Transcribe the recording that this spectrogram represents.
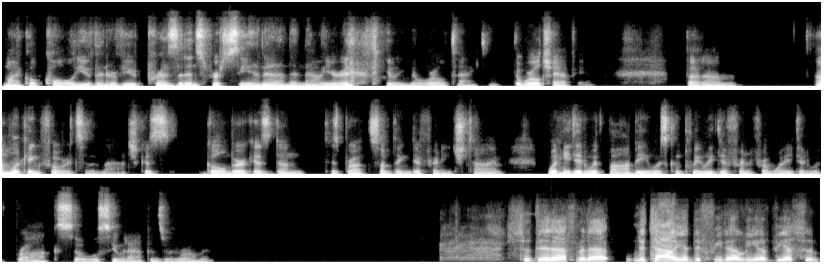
"Michael Cole, you've interviewed presidents for CNN, and now you're interviewing the world tag team, the world champion." But um, I'm looking forward to the match because Goldberg has done has brought something different each time. What he did with Bobby was completely different from what he did with Brock. So we'll see what happens with Roman. So then after that, Natalya defeated Aliyah via some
